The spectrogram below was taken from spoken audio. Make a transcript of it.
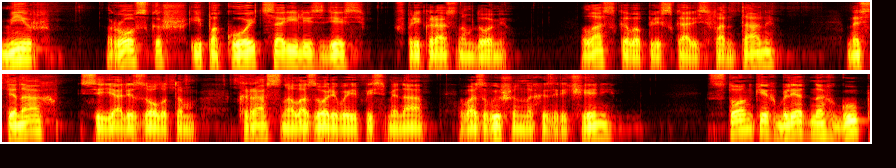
Мир, роскошь и покой царили здесь, в прекрасном доме. Ласково плескались фонтаны, на стенах сияли золотом красно-лазоревые письмена возвышенных изречений. С тонких бледных губ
